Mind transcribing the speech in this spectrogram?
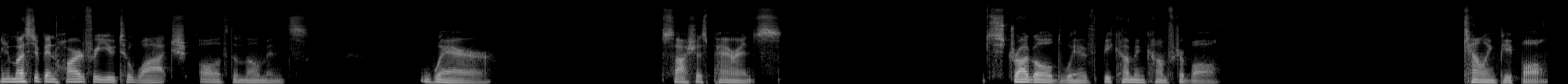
It must have been hard for you to watch all of the moments where Sasha's parents struggled with becoming comfortable telling people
